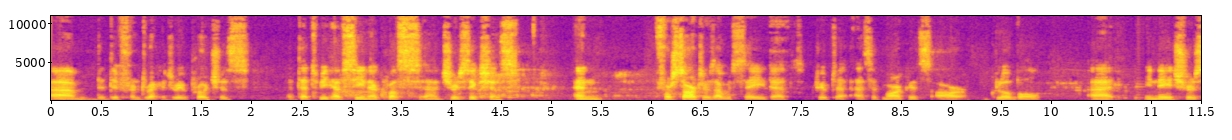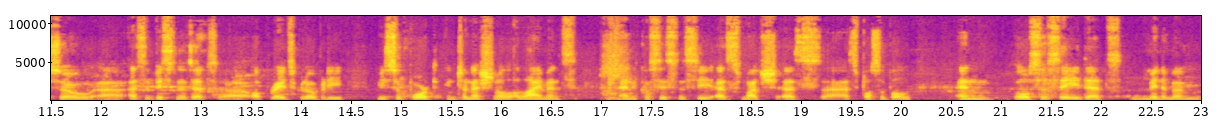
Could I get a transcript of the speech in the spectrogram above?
um, the different regulatory approaches that we have seen across uh, jurisdictions. And for starters, I would say that crypto asset markets are global uh, in nature. So, uh, as a business that uh, operates globally, we support international alignment and consistency as much as uh, as possible, and also say that minimum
